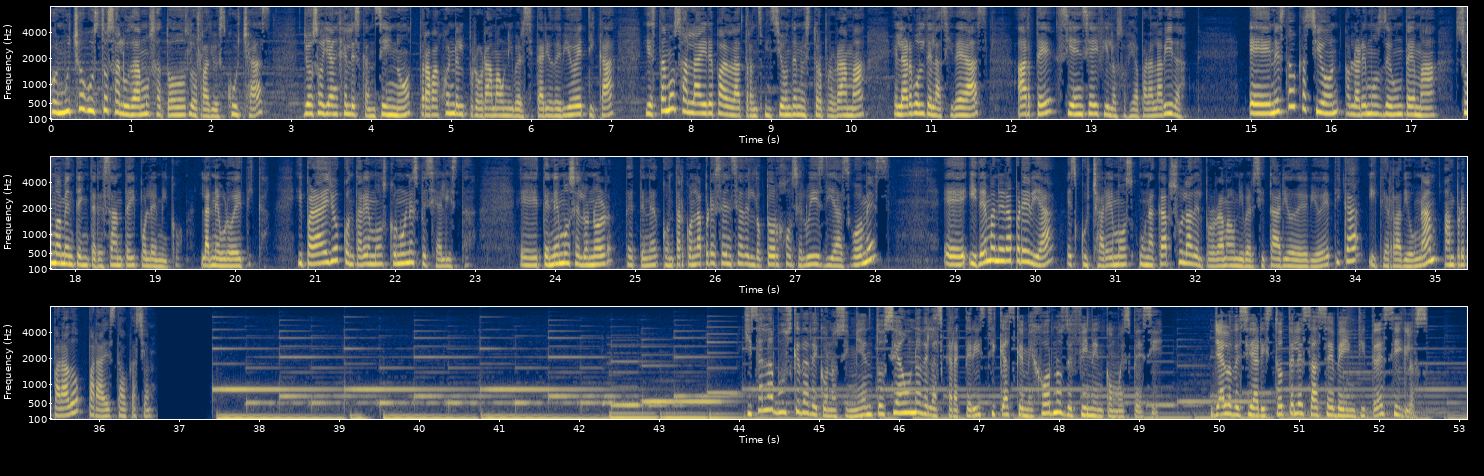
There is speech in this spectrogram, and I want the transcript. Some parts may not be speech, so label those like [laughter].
Con mucho gusto saludamos a todos los radioescuchas. Yo soy Ángeles Cancino, trabajo en el programa universitario de bioética y estamos al aire para la transmisión de nuestro programa El Árbol de las Ideas, Arte, Ciencia y Filosofía para la Vida. En esta ocasión hablaremos de un tema sumamente interesante y polémico, la neuroética. Y para ello contaremos con un especialista. Eh, tenemos el honor de tener, contar con la presencia del doctor José Luis Díaz Gómez, eh, y de manera previa escucharemos una cápsula del programa universitario de bioética y que Radio UNAM han preparado para esta ocasión. Quizá la búsqueda de conocimiento sea una de las características que mejor nos definen como especie. Ya lo decía Aristóteles hace 23 siglos.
